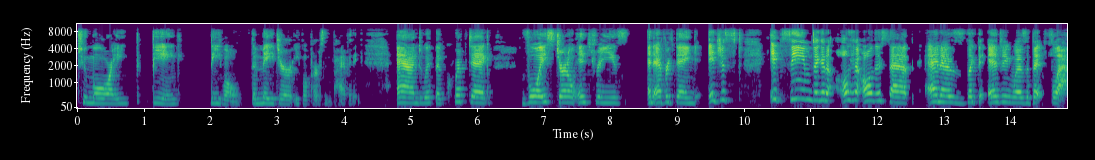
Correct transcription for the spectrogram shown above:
to Mori being the evil, the major evil person behind everything, and with the cryptic voice journal entries and everything, it just it seemed like it all had all this set up, and as like the ending was a bit flat.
